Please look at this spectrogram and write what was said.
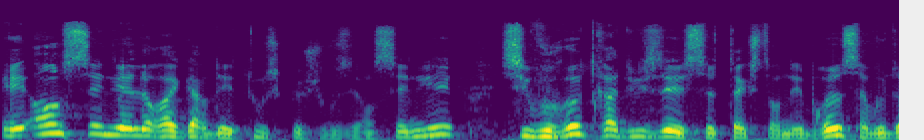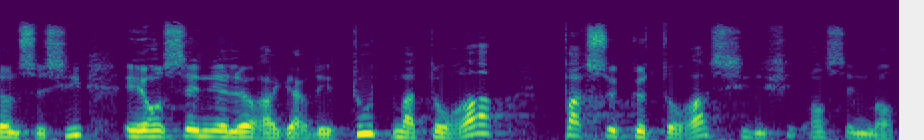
et enseignez-leur à garder tout ce que je vous ai enseigné. Si vous retraduisez ce texte en hébreu, ça vous donne ceci, et enseignez-leur à garder toute ma Torah, parce que Torah signifie enseignement.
